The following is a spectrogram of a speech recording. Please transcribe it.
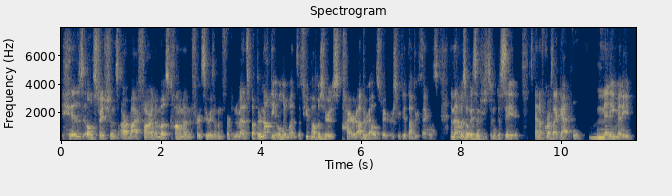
his illustrations are by far the most common for a series of unfortunate events, but they're not the only ones. A few publishers hired other illustrators who did other things. And that was always interesting to see. And of course, I get many, many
